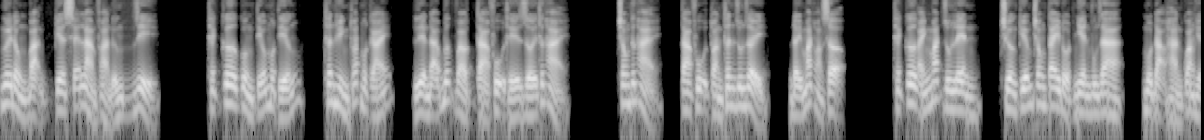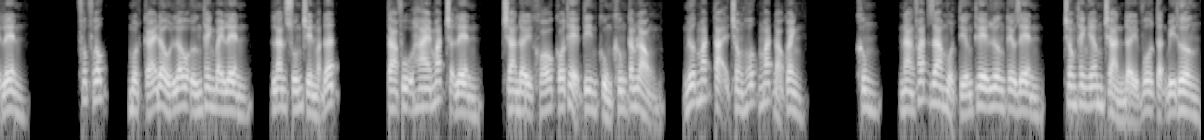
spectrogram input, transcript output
ngươi đồng bạn kia sẽ làm phản ứng gì? Thạch cơ cùng tiếu một tiếng, thân hình thoát một cái, liền đã bước vào tà phụ thế giới thức hải. Trong thức hải, tà phụ toàn thân run rẩy, đầy mắt hoảng sợ thạch cơ ánh mắt run lên, trường kiếm trong tay đột nhiên vung ra, một đạo hàn quang hiện lên. Phốc phốc, một cái đầu lâu ứng thanh bay lên lan xuống trên mặt đất. Tà phụ hai mắt trở lên, tràn đầy khó có thể tin cùng không cam lòng, nước mắt tại trong hốc mắt đảo quanh. Không, nàng phát ra một tiếng thê lương kêu rên, trong thanh âm tràn đầy vô tận bi thương.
